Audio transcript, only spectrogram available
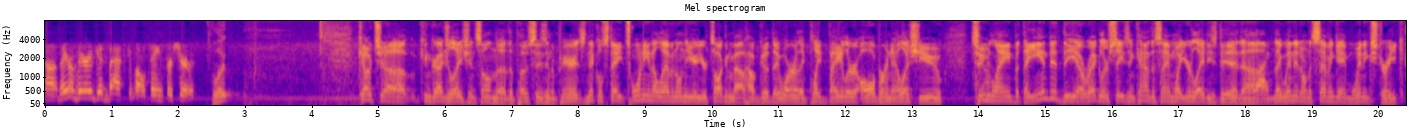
uh, they're a very good basketball team for sure. Luke. Coach, uh, congratulations on the, the postseason appearance. Nicholls State, 20 and 11 on the year. You're talking about how good they were. They played Baylor, Auburn, LSU. Tulane, but they ended the uh, regular season kind of the same way your ladies did. Um, right. They ended on a seven game winning streak.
